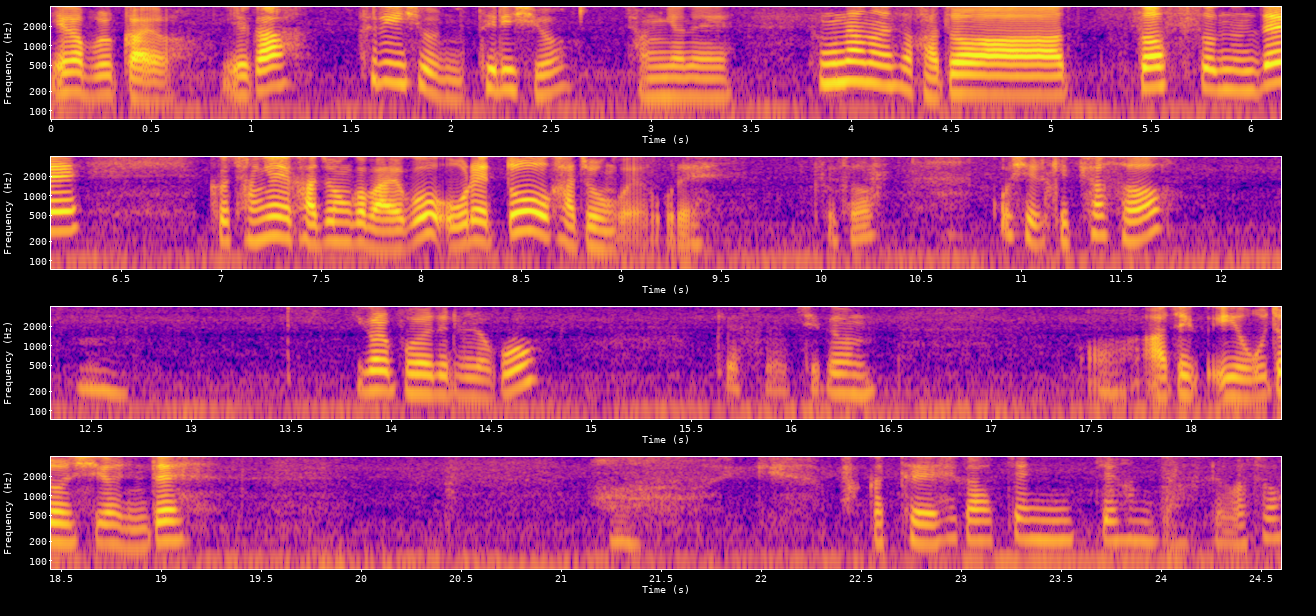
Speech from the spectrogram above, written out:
얘가 뭘까요? 얘가 트리시오입니다. 트리시오. 작년에 흥난원에서 가져왔었었는데 그 작년에 가져온 거 말고 올해 또 가져온 거예요. 올해. 그래서 꽃이 이렇게 펴서 음, 이걸 보여드리려고 했어요. 지금 어, 아직 이 오전 시간인데 어, 바깥에 해가 쨍쨍합니다. 그래가서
